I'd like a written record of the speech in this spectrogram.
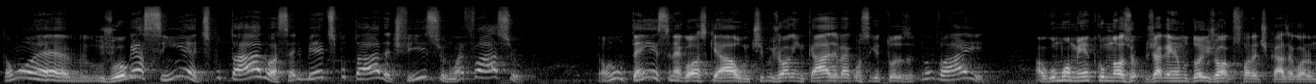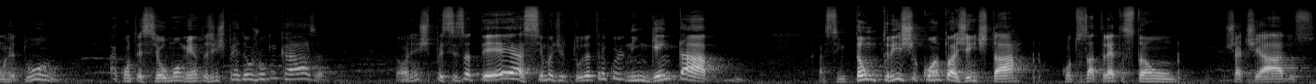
Então, é, o jogo é assim, é disputado, a Série B é disputada, é difícil, não é fácil. Então, não tem esse negócio que ah, um time joga em casa e vai conseguir todas. Não vai. Algum momento, como nós já ganhamos dois jogos fora de casa agora no retorno, aconteceu o momento da gente perder o jogo em casa. Então a gente precisa ter, acima de tudo, a tranquilidade. Ninguém está assim, tão triste quanto a gente está, quanto os atletas estão chateados.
